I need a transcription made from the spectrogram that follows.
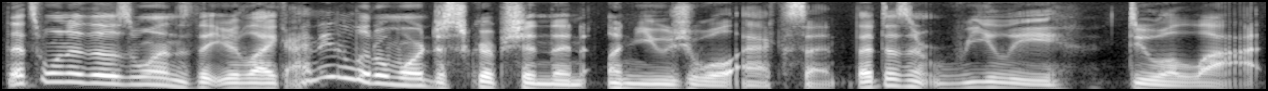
that's one of those ones that you're like, I need a little more description than unusual accent. That doesn't really do a lot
